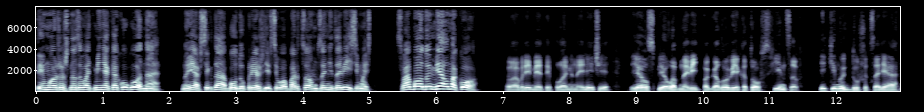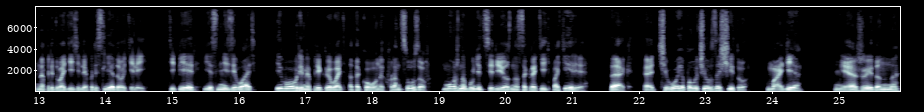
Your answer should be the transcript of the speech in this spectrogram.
«Ты можешь называть меня как угодно, но я всегда буду прежде всего борцом за независимость! Свободу Мелмаку!» Во время этой пламенной речи я успел обновить поголовье котов-сфинцев и кинуть душу царя на предводителя преследователей. Теперь, если не зевать, и вовремя прикрывать атакованных французов, можно будет серьезно сократить потери. Так, от чего я получил защиту? Магия? Неожиданно.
